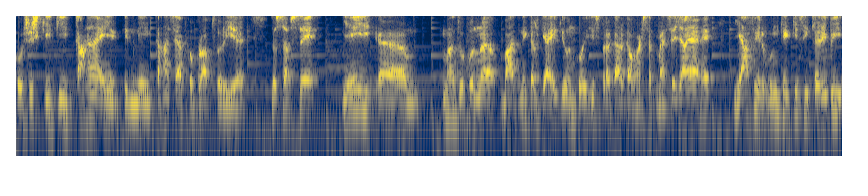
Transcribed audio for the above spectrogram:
कोशिश की कि कहाँ है ये किडनी, कहाँ से आपको प्राप्त हो रही है तो सबसे यही महत्वपूर्ण बात निकल के आई कि उनको इस प्रकार का व्हाट्सएप मैसेज आया है या फिर उनके किसी करीबी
